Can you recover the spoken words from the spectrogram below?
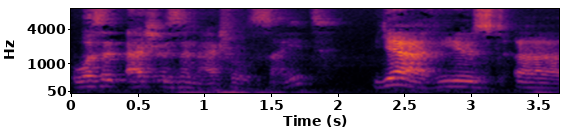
Was it actually is an actual site? yeah, he used. Uh,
